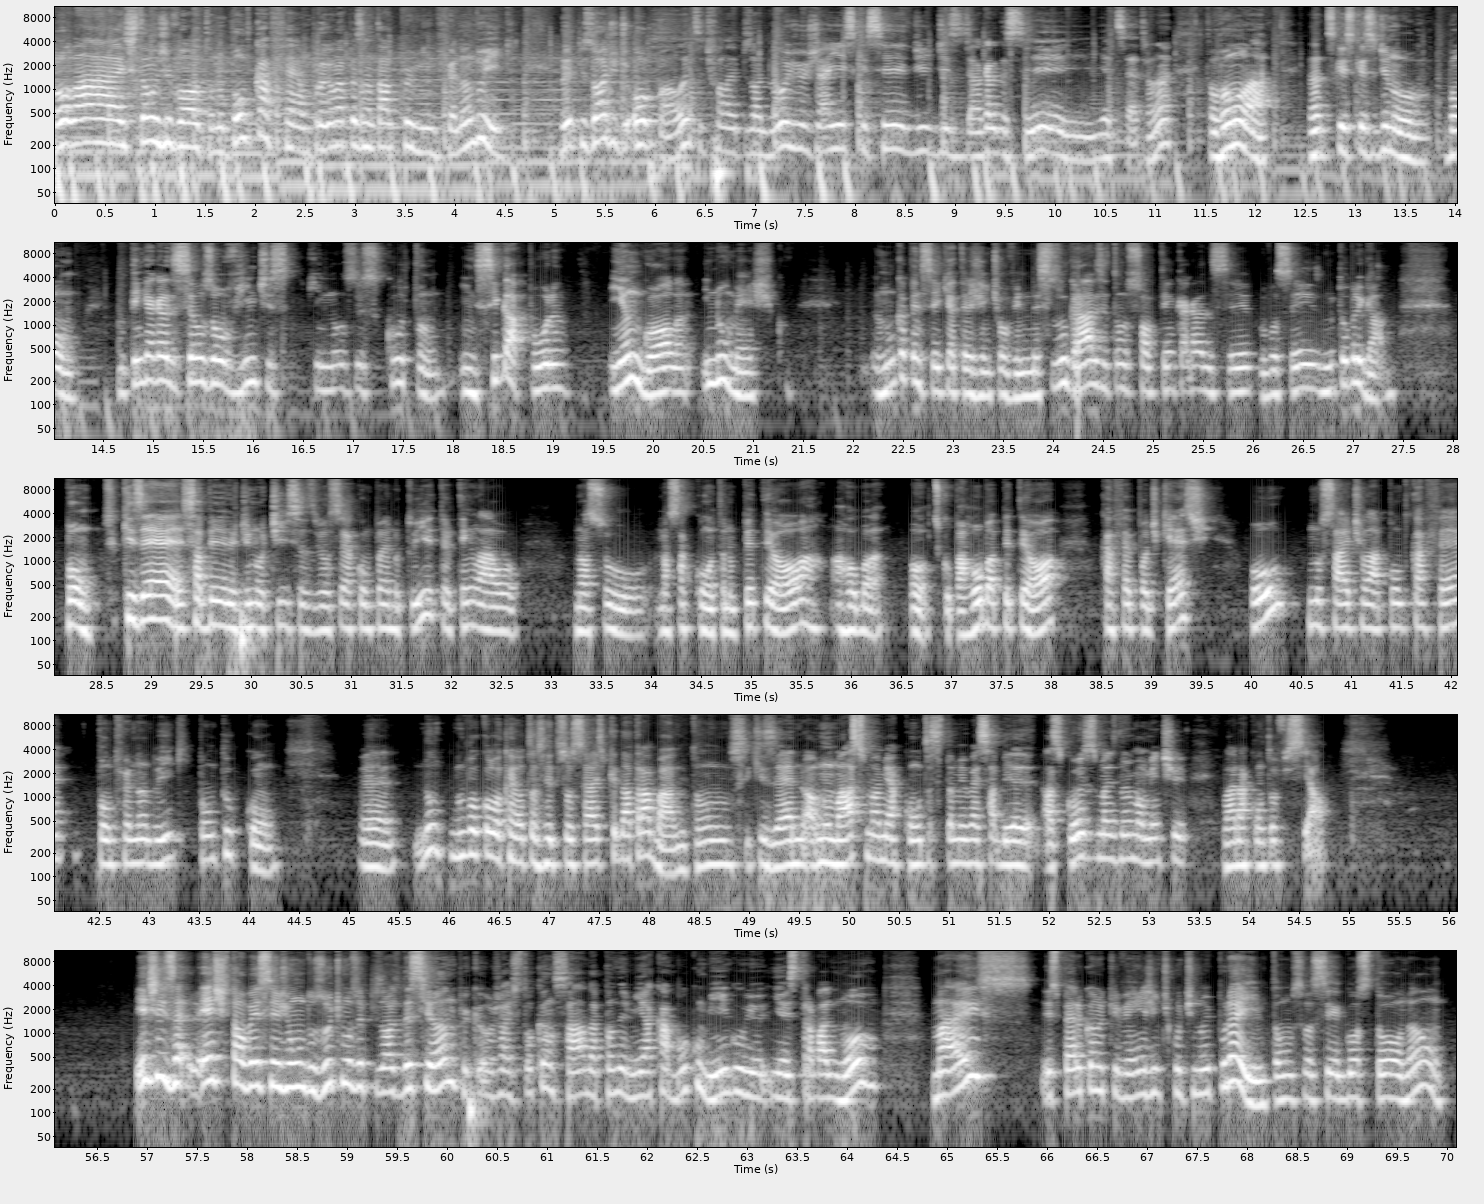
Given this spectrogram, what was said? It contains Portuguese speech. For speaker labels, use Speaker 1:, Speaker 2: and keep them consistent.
Speaker 1: Olá, estamos de volta no Ponto Café, um programa apresentado por mim, Fernando Wick. No episódio de. Opa, antes de falar do episódio de hoje, eu já ia esquecer de, de agradecer e etc, né? Então vamos lá, antes que eu esqueça de novo. Bom, tenho que agradecer os ouvintes que nos escutam em Singapura, em Angola e no México. Eu nunca pensei que ia ter gente ouvindo nesses lugares, então só tenho que agradecer vocês. Muito obrigado. Bom, se quiser saber de notícias, você acompanha no Twitter, tem lá o nosso nossa conta no PTO, arroba, oh, desculpa, arroba PTO, Café Podcast, ou no site lá, .café.fernandoic.com. É, não, não vou colocar em outras redes sociais porque dá trabalho. Então, se quiser, no máximo a minha conta você também vai saber as coisas, mas normalmente vai na conta oficial. Este, este talvez seja um dos últimos episódios desse ano, porque eu já estou cansado, a pandemia acabou comigo e, e esse trabalho novo, mas espero que ano que vem a gente continue por aí. Então, se você gostou ou não,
